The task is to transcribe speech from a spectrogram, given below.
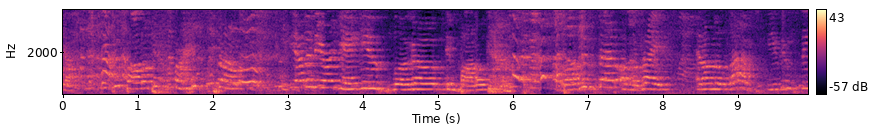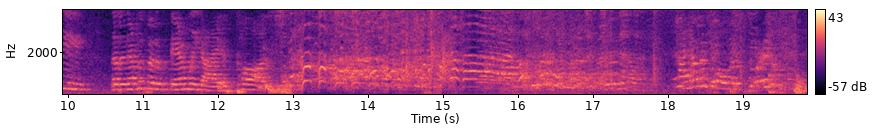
yeah, he did bottle cap art. So he had a New York Yankees logo in bottle caps above his bed on the right, and on the left you can see that an episode of Family Guy is paused. I haven't told that story on stage.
